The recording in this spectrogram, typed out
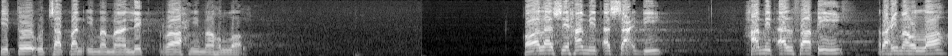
Itu ucapan Imam Malik rahimahullah. Qala Syekh Hamid As-Sa'di Hamid Al-Faqih rahimahullah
